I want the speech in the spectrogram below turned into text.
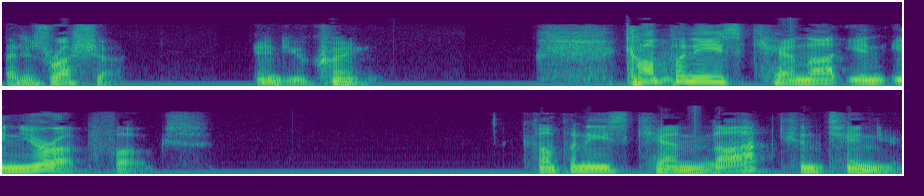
that is Russia and Ukraine. Companies cannot, in, in Europe, folks, companies cannot continue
